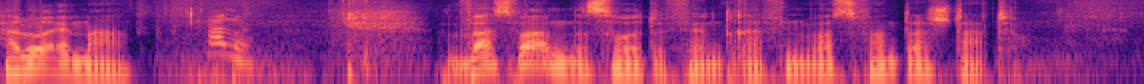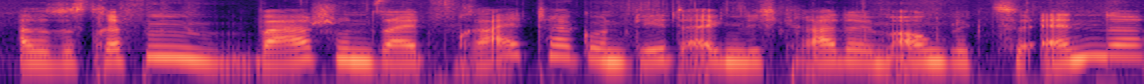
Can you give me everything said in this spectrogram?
Hallo Emma. Hallo. Was war denn das heute für ein Treffen? Was fand da statt? Also das Treffen war schon seit Freitag und geht eigentlich gerade im Augenblick zu Ende.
